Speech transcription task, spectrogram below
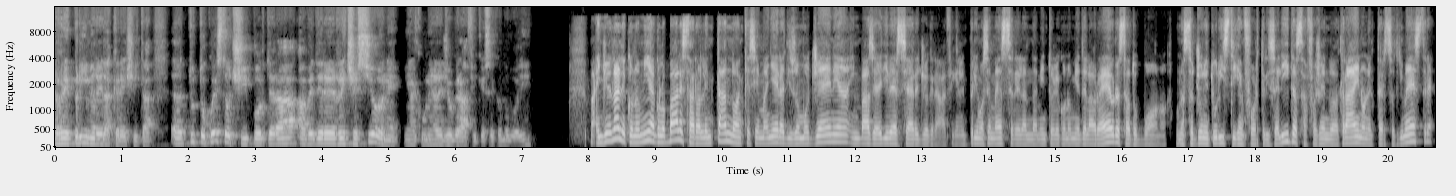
reprimere la crescita. Eh, tutto questo ci porterà a vedere recessione in alcune aree geografiche, secondo voi? Ma in generale l'economia globale sta rallentando anche se in maniera disomogenea in base alle diverse aree geografiche. Nel primo semestre l'andamento dell'economia dell'area euro è stato buono. Una stagione turistica in forte risalita sta facendo da traino nel terzo trimestre,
